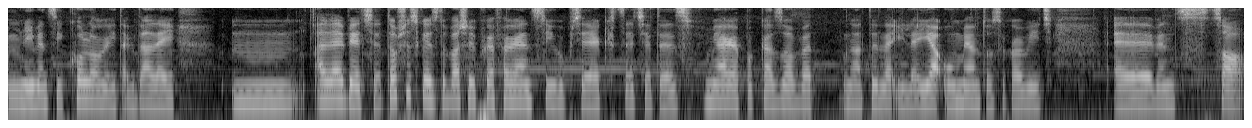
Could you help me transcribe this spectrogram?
mniej więcej kolory i tak dalej. Mm, ale wiecie, to wszystko jest do Waszej preferencji, róbcie jak chcecie, to jest w miarę pokazowe na tyle, ile ja umiem to zrobić. E, więc co?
